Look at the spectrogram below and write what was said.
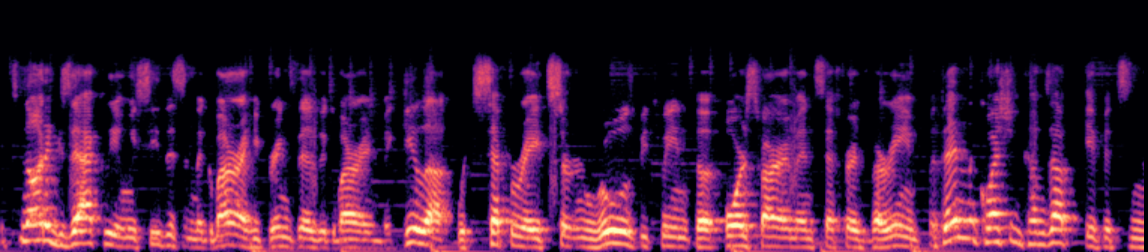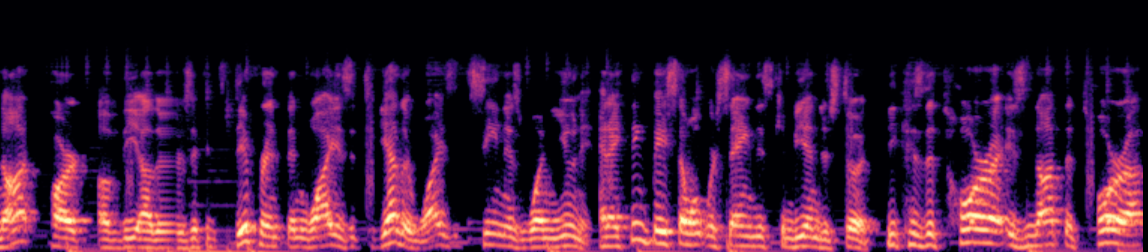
It's not exactly, and we see this in the Gemara, he brings there the Gemara in Megillah, which separates certain rules between the four Sfarim and Sefer Dvarim. But then the question comes up, if it's not part of the others, if it's different, then why is it together? Why is seen as one unit? And I think based on what we're saying, this can be understood because the Torah is not the Torah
